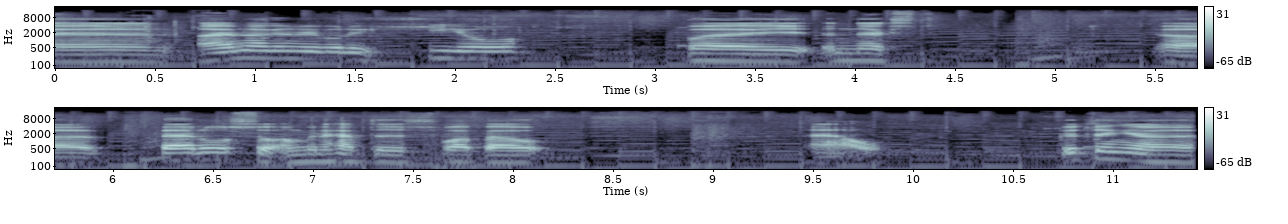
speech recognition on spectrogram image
And I'm not going to be able to heal by the next uh, battle, so I'm gonna have to swap out. Ow. Good thing uh,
